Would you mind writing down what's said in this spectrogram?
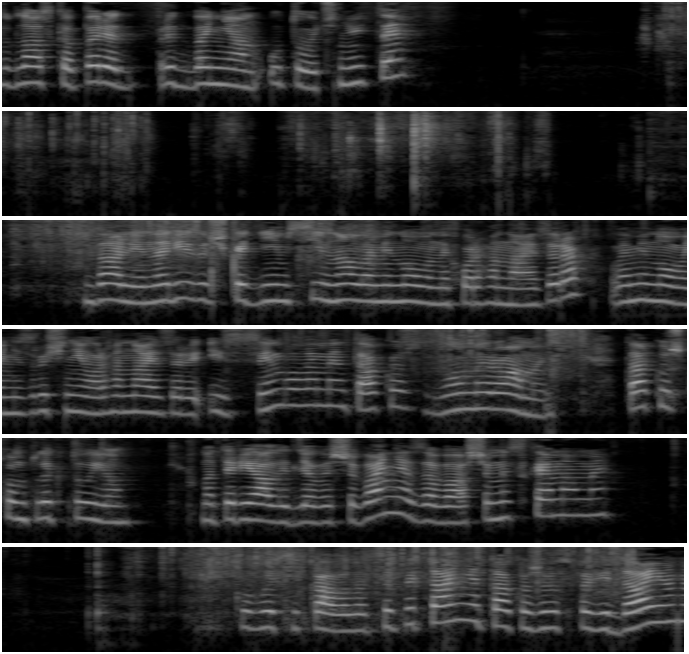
будь ласка, перед придбанням уточнюйте. Далі нарізочка DMC на ламінованих органайзерах. Ламіновані зручні органайзери із символами, також з номерами. Також комплектую матеріали для вишивання за вашими схемами. Кого цікавило це питання, також розповідаю.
